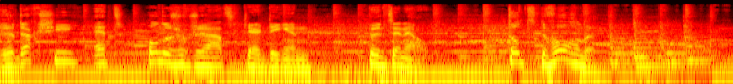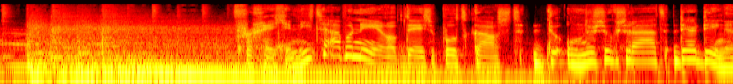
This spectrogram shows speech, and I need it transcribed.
redactie.onderzoeksraadderdingen.nl Tot de volgende. Vergeet je niet te abonneren op deze podcast, De Onderzoeksraad der Dingen.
